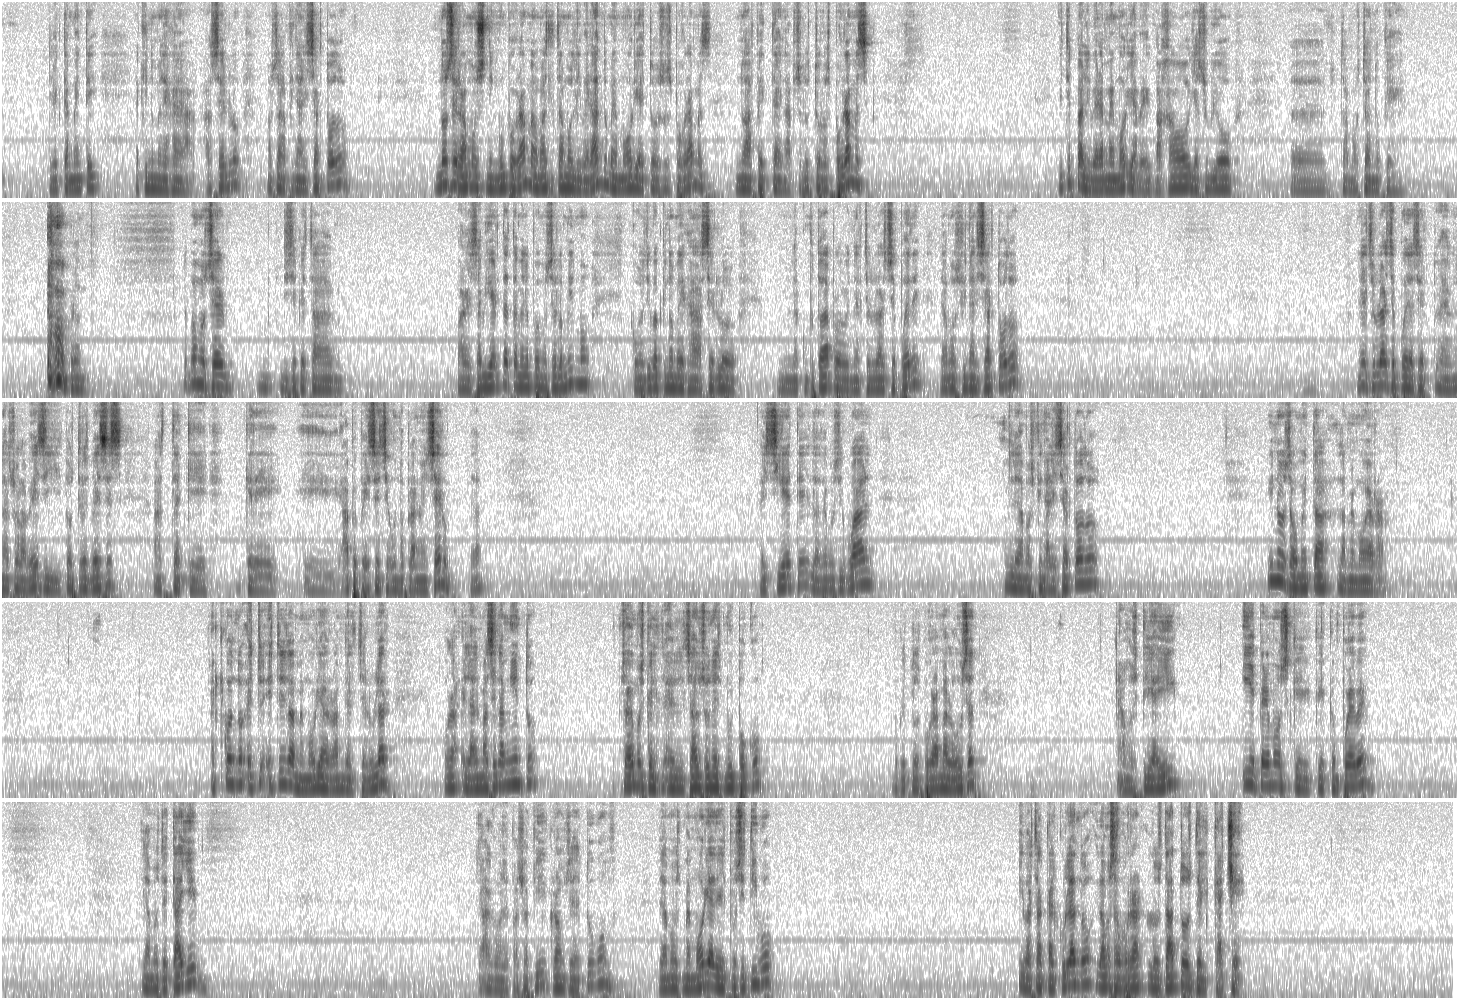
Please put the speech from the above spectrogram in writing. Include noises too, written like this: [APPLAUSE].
directamente. Aquí no me deja hacerlo. Vamos a finalizar todo. No cerramos ningún programa más estamos liberando memoria de todos sus programas. No afecta en absoluto los programas. Este para liberar memoria ve bajado ya subió. Eh, está mostrando que [COUGHS] perdón. Lo podemos hacer dice que está parece abierta, también lo podemos hacer lo mismo. Como les digo, aquí no me deja hacerlo en la computadora, pero en el celular se puede. Le damos finalizar todo. En el celular se puede hacer eh, una sola vez y dos tres veces hasta que quede eh, APPS en segundo plano en cero. Hay 7, la damos igual, le damos finalizar todo y nos aumenta la memoria RAM. Aquí cuando, esta es la memoria RAM del celular. Ahora, el almacenamiento, sabemos que el, el Samsung es muy poco, porque los programas lo usan. Damos clic ahí, y esperemos que, compruebe. Le damos detalle. Algo le pasó aquí, Chrome se detuvo. Le damos memoria de dispositivo. Y va a estar calculando y vamos a borrar los datos del caché.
